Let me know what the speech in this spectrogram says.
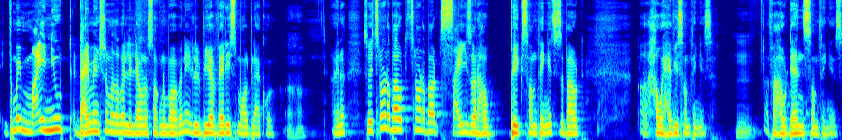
एकदमै माइन्युट डाइमेन्सनमा तपाईँले ल्याउन सक्नुभयो भने it will be a very small black hole. होइन? So it's not about it's not about size or how big something is it's about how heavy something is. अथवा हाउ डेन्स समथिङ इज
